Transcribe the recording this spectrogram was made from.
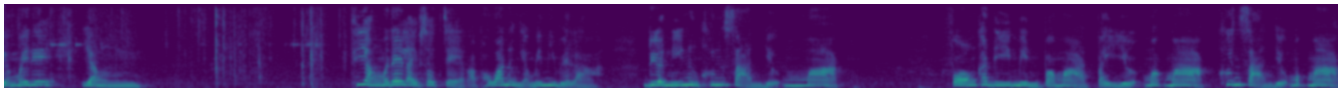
ยังไม่ได้ยังที่ยังไม่ได้ไลฟ์สดแจกอะเพราะว่าหนึ่งยังไม่มีเวลา เดือนนี้หนึ่งขึ้นศาลเยอะมาก ฟ้องคดีหมิ่นประมาทไปเยอะมากๆ ขึ้นศาลเยอะมาก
